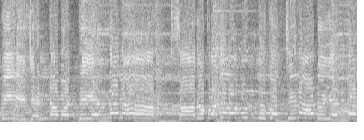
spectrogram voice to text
గులాబీ జెండా బట్టి ఎండలా సారు ప్రజల ముందుకొచ్చినాడు ఎండలో.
